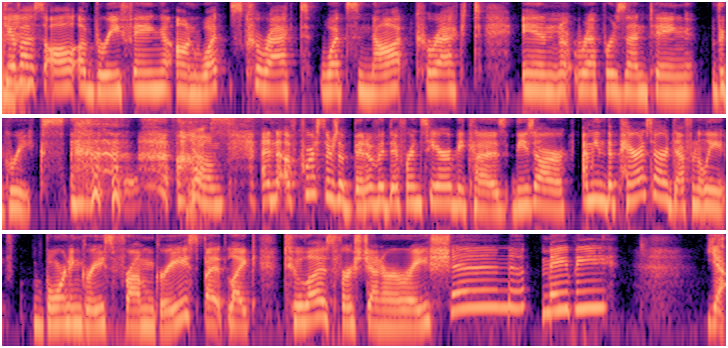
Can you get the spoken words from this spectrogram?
give us all a briefing on what's correct, what's not correct in representing the Greeks. um, and of course, there's a bit of a difference here because these are, I mean, the parents are definitely born in Greece from Greece, but like Tula is first generation, maybe. yeah.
